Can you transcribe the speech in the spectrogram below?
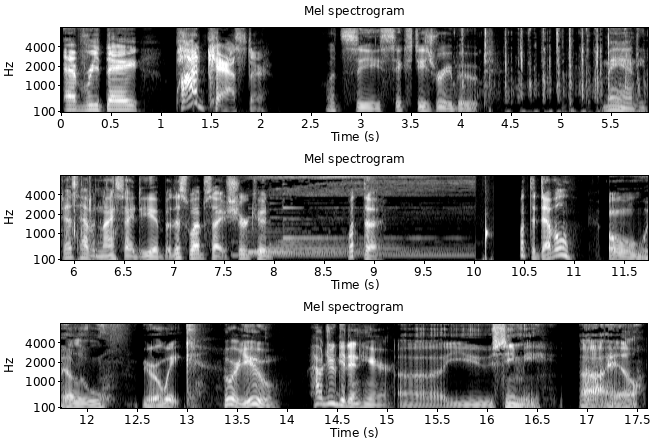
everyday podcaster. Let's see, 60s reboot. Man, he does have a nice idea, but this website sure could. What the? What the devil? Oh, hello. You're awake. Who are you? How'd you get in here? Uh, you see me. Ah, hell.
